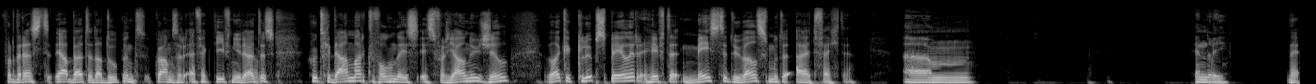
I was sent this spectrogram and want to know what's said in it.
Voor de rest, ja, buiten dat doelpunt kwamen ze er effectief niet uit. Dus goed gedaan, Mark. De volgende is, is voor jou nu, Gilles. Welke clubspeler heeft de meeste duels moeten uitvechten? Um, Henry. Nee.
